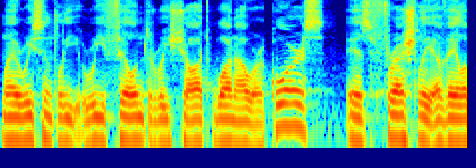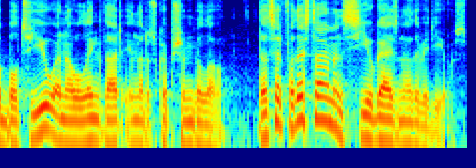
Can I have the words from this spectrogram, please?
my recently refilmed, reshot one hour course is freshly available to you and I will link that in the description below. That's it for this time and see you guys in other videos.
